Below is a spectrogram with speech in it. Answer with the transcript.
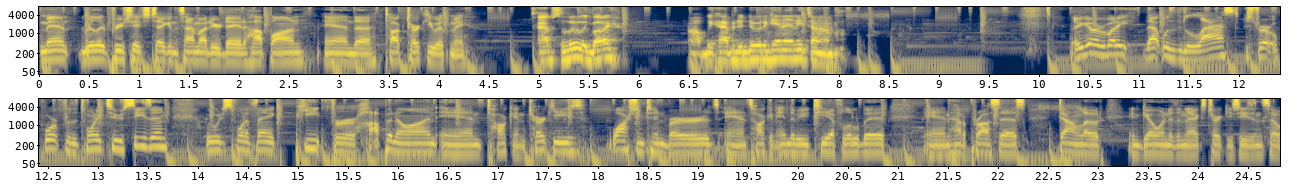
Man, really appreciate you taking the time out of your day to hop on and uh, talk turkey with me. Absolutely, buddy. I'll be happy to do it again anytime. There you go, everybody. That was the last Strut Report for the 22 season. We just want to thank Pete for hopping on and talking turkeys, Washington birds, and talking NWTF a little bit and how to process, download, and go into the next turkey season. So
